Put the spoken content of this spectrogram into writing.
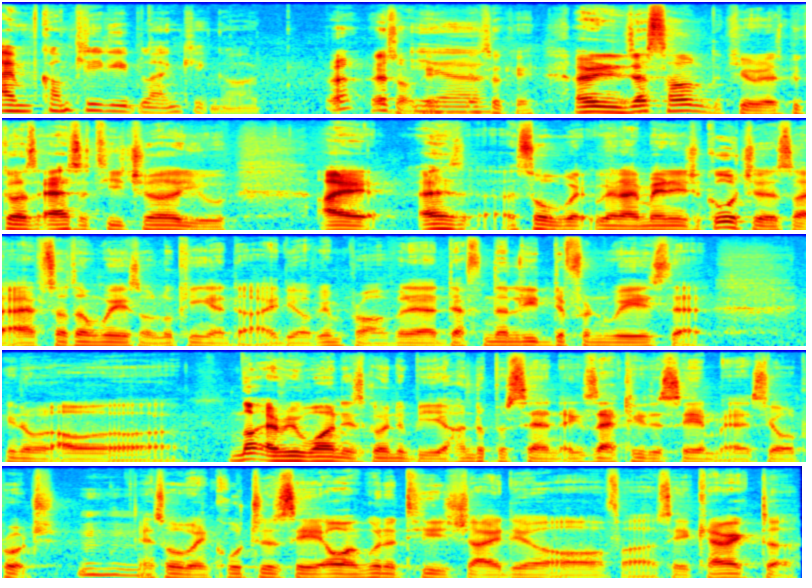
I'm completely blanking out. Ah, that's okay. Yeah. That's okay. I mean, it just sound curious because as a teacher, you, I as so when I manage coaches, I have certain ways of looking at the idea of improv. But there are definitely different ways that, you know, our not everyone is going to be hundred percent exactly the same as your approach. Mm-hmm. And so when coaches say, "Oh, I'm going to teach the idea of uh, say character,"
